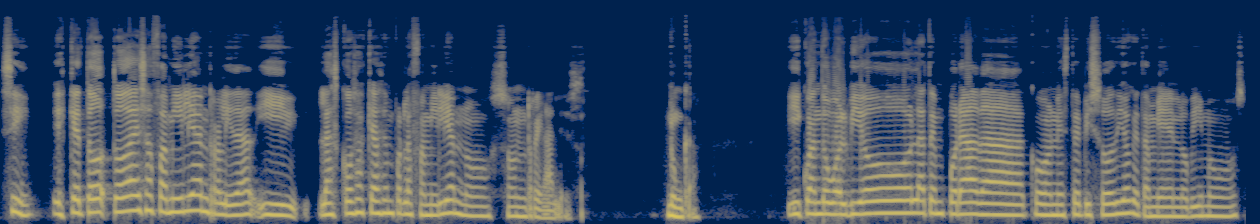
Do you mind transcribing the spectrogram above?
Sí, es que toda esa familia en realidad y las cosas que hacen por la familia no son reales. Nunca. Y cuando volvió la temporada con este episodio, que también lo vimos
